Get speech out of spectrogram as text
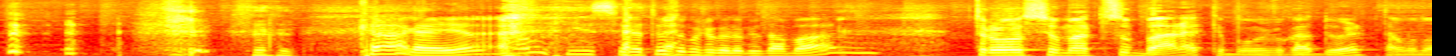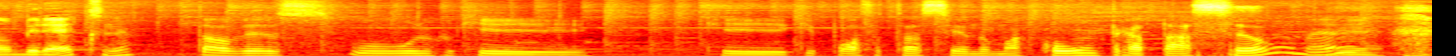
Cara, é maluquice. Ele trouxe alguns jogadores da base. Trouxe o Matsubara, que é bom jogador. Tava no Albirex, né? Talvez o único que. Que, que possa estar sendo uma contratação, né? É.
